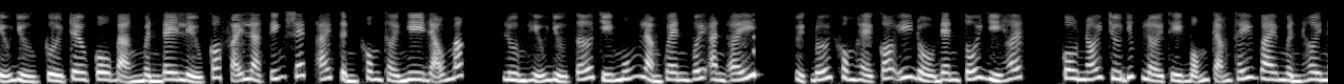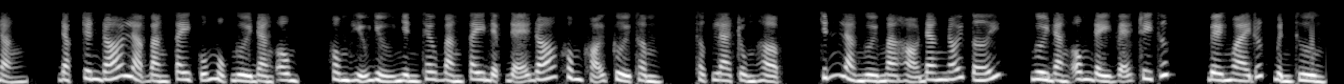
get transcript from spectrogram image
hiểu dự cười treo cô bạn mình đây liệu có phải là tiếng sét ái tình không thời nghi đảo mắt, lườm hiểu dự tớ chỉ muốn làm quen với anh ấy, tuyệt đối không hề có ý đồ đen tối gì hết, cô nói chưa dứt lời thì bỗng cảm thấy vai mình hơi nặng, đặt trên đó là bàn tay của một người đàn ông, Hồng hiểu dự nhìn theo bàn tay đẹp đẽ đó không khỏi cười thầm, thật là trùng hợp, chính là người mà họ đang nói tới, người đàn ông đầy vẻ tri thức, bề ngoài rất bình thường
